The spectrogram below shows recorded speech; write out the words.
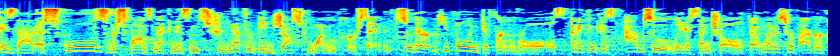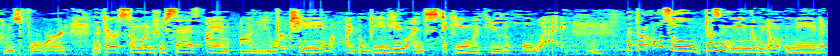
is that a school's response mechanisms should never be just one person. So there are people in different roles, and I think it is absolutely essential that when a survivor comes forward, that there is someone who says, "I am on your team. I believe you. I'm sticking with you the whole way." Mm-hmm. But that also doesn't mean that we don't need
